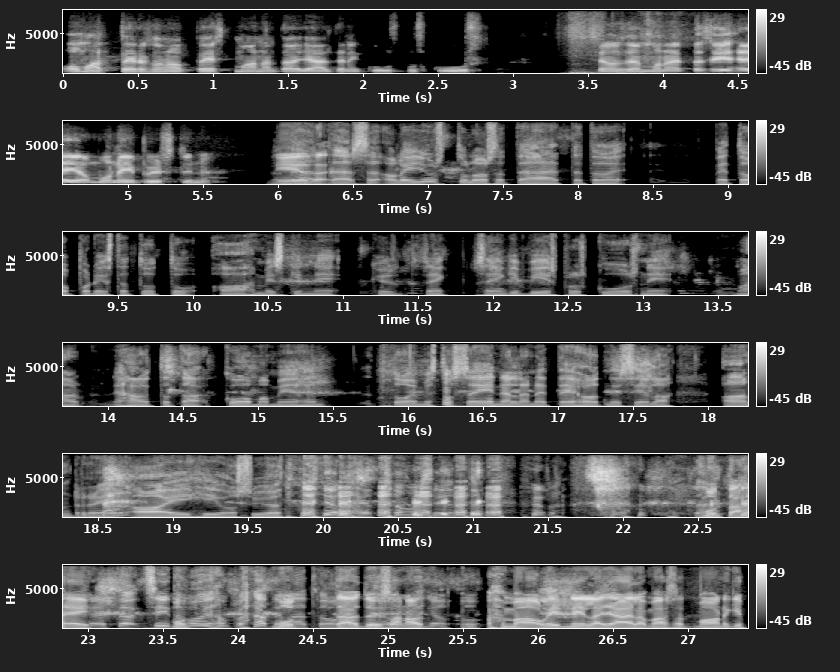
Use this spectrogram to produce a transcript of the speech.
omat personal best maanantai jäältä niin 6 plus 6. Se on semmoinen, että siihen ei ole moni pystynyt. No, tää, tässä oli just tulossa tähän, että toi Petopodista tuttu Ahmiskin, niin kyllä se, senkin 5 plus 6, niin mä, nehän on tota koomamiehen toimiston seinällä ne tehot, niin siellä on Andrei Aihio syöttäjänä ja tämmöisiä. Että, mutta hei, että siitä mut, voi ihan päätellä, mut että täytyy sanoa, että mä olin niillä jäillä. Mä, mä, ainakin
